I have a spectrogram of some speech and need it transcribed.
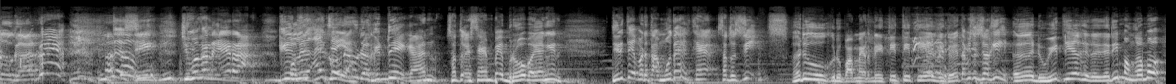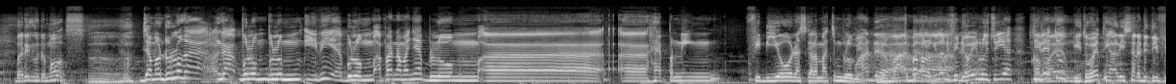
Tuh kan. Ente sih. Cuma kan era. Posisinya aja gua ya? kan udah gede kan. Satu SMP bro bayangin. Jadi tiap ada tamu teh kayak satu sih, aduh kudu pamer deh titit ya gitu ya. Tapi satu lagi, eh duit ya gitu. Jadi mau nggak mau, baring udah mau, eh, Zaman dulu nggak nggak belum belum ini ya belum apa namanya belum eh, eh, happening video dan segala macam belum, ya? ada. Belum Coba ada. kalau gitu di videoin lucu ya. Tidak tuh gitu ya tinggal listener di TV.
